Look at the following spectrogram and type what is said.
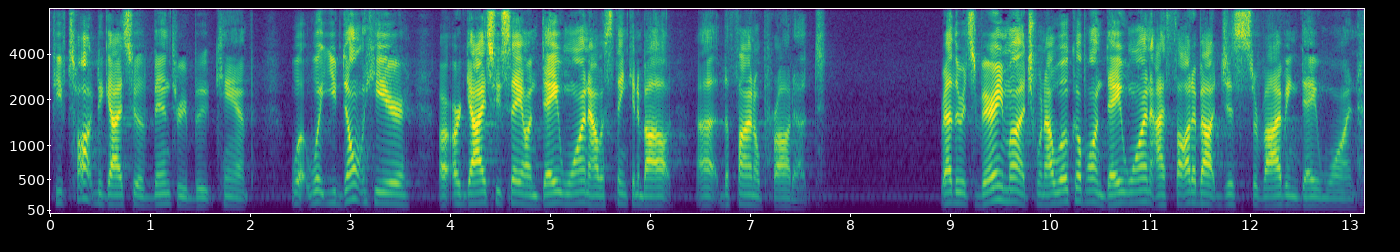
if you've talked to guys who have been through boot camp, what, what you don't hear are, are guys who say, on day one, I was thinking about uh, the final product. Rather, it's very much when I woke up on day one, I thought about just surviving day one.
